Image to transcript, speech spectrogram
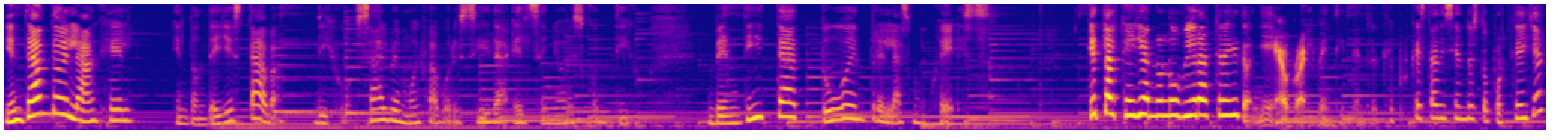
Y entrando el ángel en donde ella estaba, dijo, salve muy favorecida, el Señor es contigo bendita tú entre las mujeres. ¿Qué tal que ella no lo hubiera creído? Yeah, right, bendita entre qué. ¿Por qué está diciendo esto? Porque ella,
